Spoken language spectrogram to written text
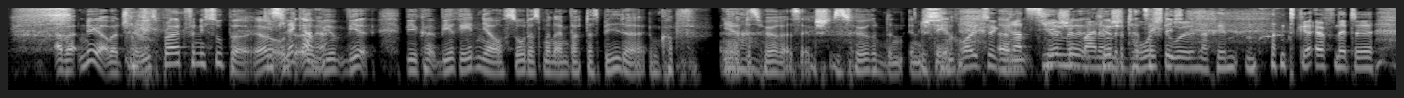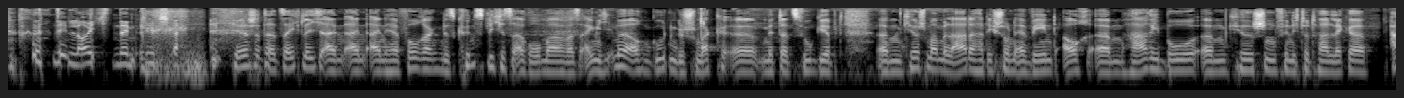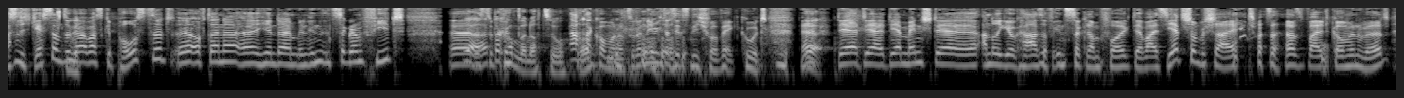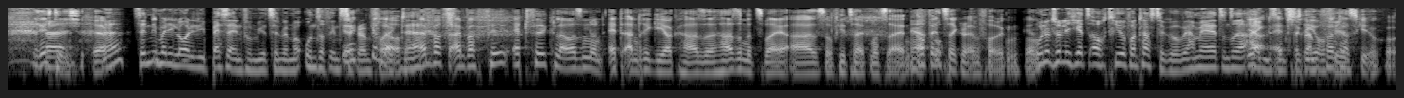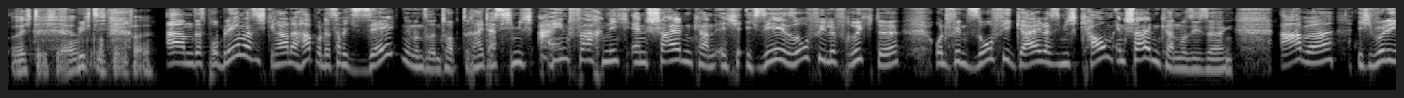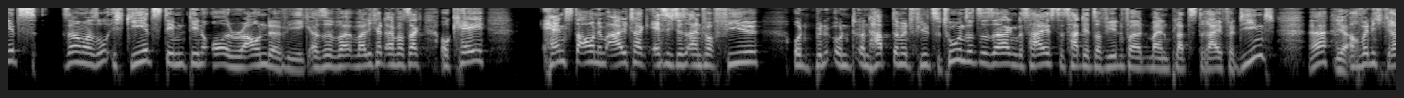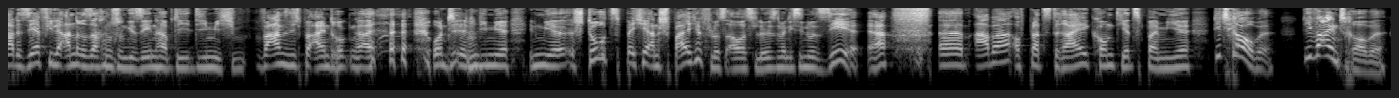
Aber nee, aber Cherry Sprite finde ich super. Ja. Die ist und, lecker, äh, ne? wir, wir, wir, wir reden ja auch so, dass man einfach das Bilder im Kopf äh, ja. des Hörers, des Hörenden entstehen. Ich rollte grazil ähm, mit meinem Kirsche Bürostuhl nach hinten und geöffnete den leuchtenden Kühlschrank. Kirsche tatsächlich ein, ein, ein hervorragendes künstliches Aroma, was eigentlich immer auch einen guten Geschmack äh, mit dazu gibt. Ähm, Kirschmarmelade hatte ich schon erwähnt, auch ähm, Haribo ähm, Kirschen finde ich total lecker. Hast du dich gestern sogar was gepostet äh, auf deiner äh, hier in deinem Instagram Feed? Äh, ja, da kommen wir noch zu. Ach, da kommen wir noch zu. Dann nehme ich das jetzt nicht vorweg. Gut. Ne? Ja. Der der der Mensch, der André Georg Hase auf Instagram folgt, der weiß jetzt schon Bescheid, was, was bald kommen wird. Richtig. Äh, ja. ne? Sind immer die Leute, die besser informiert sind, wenn man uns auf Instagram ja, genau. folgt. Ja? Einfach einfach Phil, at Phil Klausen und at André Georg Hase. Hase mit zwei A. So viel Zeit muss sein. Auf Instagram folgen. Und natürlich jetzt auch Trio Fantastico. Wir haben ja jetzt unsere eigenes Instagram-Profil. Fantastico, richtig, ja. Wichtig. Auf jeden Fall. Ähm, das Problem, was ich gerade habe, und das habe ich selten in unseren Top 3, dass ich mich einfach nicht entscheiden kann. Ich, ich sehe so viele Früchte und finde so viel geil, dass ich mich kaum entscheiden kann, muss ich sagen. Aber ich würde jetzt sagen wir mal so, ich gehe jetzt dem, den Allrounder-Weg. Also, weil, weil ich halt einfach sage, okay, hands down im Alltag esse ich das einfach viel und bin und und habe damit viel zu tun sozusagen. Das heißt, es hat jetzt auf jeden Fall meinen Platz drei verdient. Ja, ja. Auch wenn ich gerade sehr viele andere Sachen schon gesehen habe, die die mich wahnsinnig beeindrucken und äh, mhm. die mir in mir Sturzbäche an Speichelfluss auslösen, wenn ich sie nur sehe. Ja, ähm, aber auf Platz drei kommt jetzt bei mir die Traube, die Weintraube.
